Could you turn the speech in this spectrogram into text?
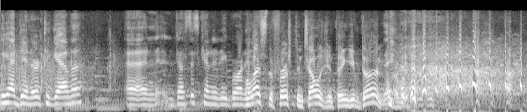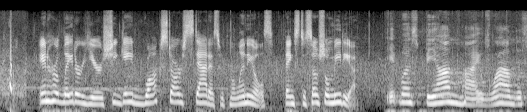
we had dinner together, and Justice Kennedy brought Well, that's the first intelligent thing you've done. In her later years, she gained rock star status with millennials thanks to social media. It was beyond my wildest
